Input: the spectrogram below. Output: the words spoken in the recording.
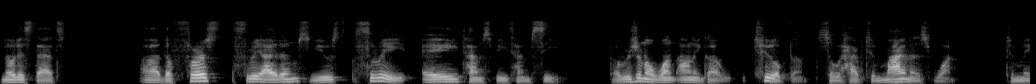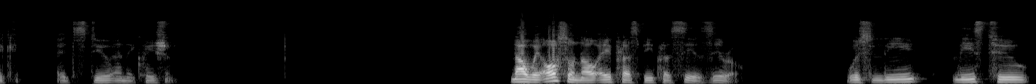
Notice that uh, the first three items used 3a times b times c. The original one only got two of them, so we have to minus one to make it still an equation. Now we also know a plus b plus c is 0, which lead, leads to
